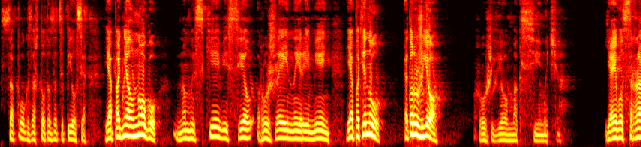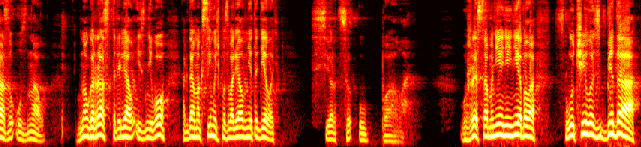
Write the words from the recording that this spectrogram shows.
Сапог за что-то зацепился. Я поднял ногу. На мыске висел ружейный ремень. Я потянул. Это ружье. Ружье Максимыча. Я его сразу узнал. Много раз стрелял из него, когда Максимыч позволял мне это делать. Сердце упало. Уже сомнений не было. Случилась беда.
